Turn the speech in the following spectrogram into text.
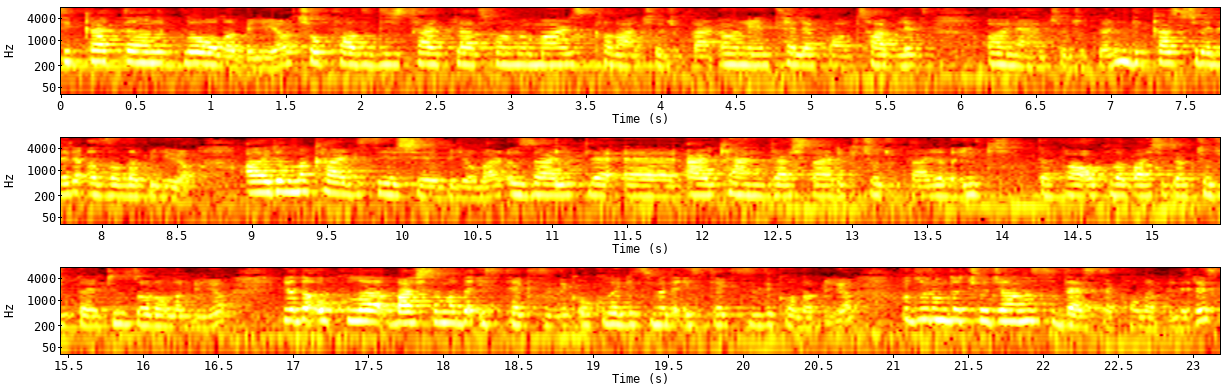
Dikkat dağınıklığı olabiliyor. Çok fazla dijital platforma maruz kalan çocuklar, örneğin telefon, tablet oynayan çocukların dikkat süreleri azalabiliyor. Ayrılma kaygısı yaşayabiliyorlar. Özellikle e, erken yaşlardaki çocuklar ya da ilk defa okula başlayacak çocuklar için zor olabiliyor. Ya da okula başlamada isteksizlik, okula gitmede isteksizlik olabiliyor. Bu durumda çocuğa nasıl destek olabiliriz?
